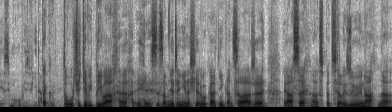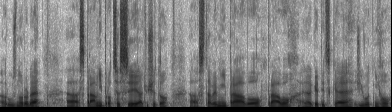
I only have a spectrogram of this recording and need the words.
jestli mohu vyzvídat? Tak to určitě vyplývá i ze zaměření naší advokátní kanceláře. Já se specializuji na, na různorodé Eh, správní procesy, ať už je to eh, stavební právo, právo energetické, životního,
